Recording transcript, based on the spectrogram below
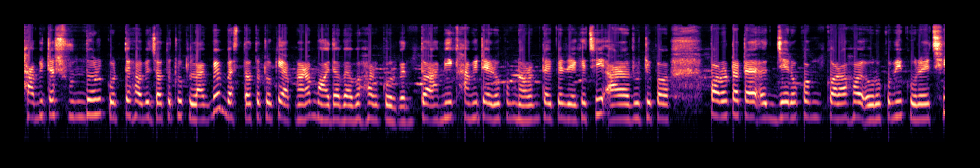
খামিটা সুন্দর করতে হবে যতটুকু লাগবে, ব্যাস ততটুকুই আপনারা ময়দা ব্যবহার করবেন। তো আমি খামিটা এরকম নরম টাইপের রেখেছি, আর রুটি পরোটাটা যেরকম করা হয় ওরকমই করেছি।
